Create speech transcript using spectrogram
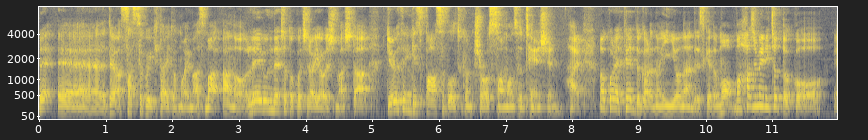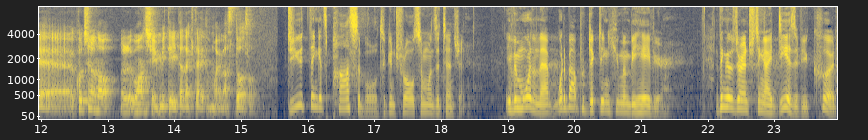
で,、えーでは早速いきたいと思います。まあ、あの例文でちょっとこちら用意しました。Do you think it's possible to control someone's attention? はい。まあ、これ TED からの引用なんですけども、まあ、初めにちょっとこう、えーこちらのワンシーン見ていただきたいと思います。どうぞ。Do you think it's possible to control someone's attention? Even more than that, what about predicting human behavior? I think those are interesting ideas if you could.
